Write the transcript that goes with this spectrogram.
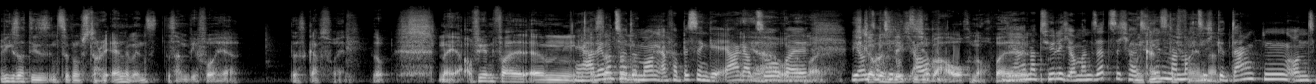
wie gesagt, dieses Instagram Story Elements, das haben wir vorher Das gab's vorher nicht. So. Naja, auf jeden Fall. Ähm, Ja, es wir haben uns heute Morgen einfach ein bisschen geärgert, Ja, so, weil wir Ich uns glaube, das legt sich auch, aber auch noch, weil- ja, natürlich, und man setzt sich halt Man hin, man macht sich. Gedanken und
